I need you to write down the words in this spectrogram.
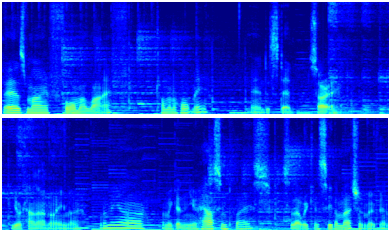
There's my former life. Come and haunt me. And it's dead. Sorry. You were kind of annoying though. Let me, uh, let me get a new house in place so that we can see the merchant move in.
